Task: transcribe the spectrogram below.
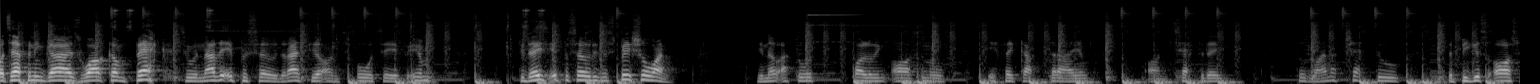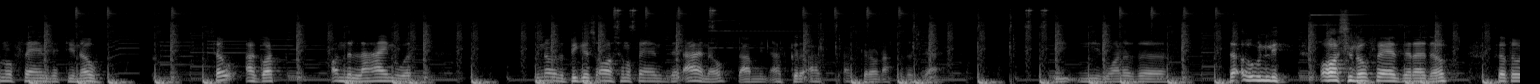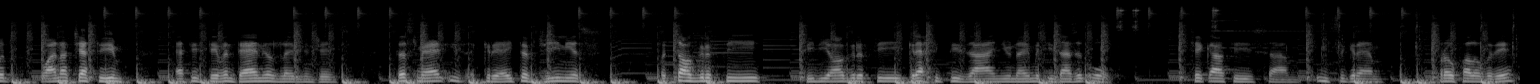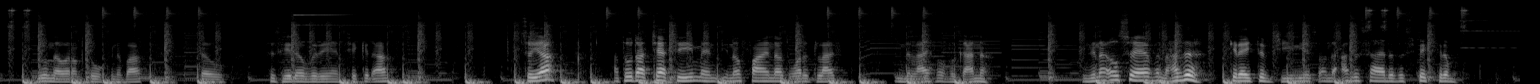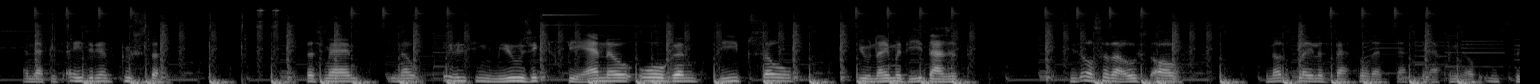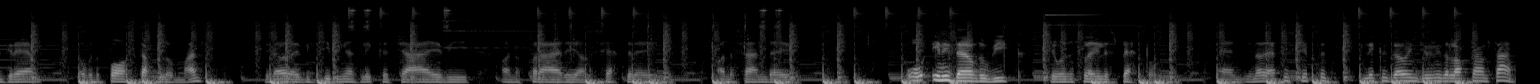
What's happening, guys? Welcome back to another episode right here on Sports FM. Today's episode is a special one. You know, I thought following Arsenal's FA Cup triumph on Saturday, I thought why not chat to the biggest Arsenal fans that you know. So I got on the line with, you know, the biggest Arsenal fan that I know. I mean, I've, got, I've, I've grown up with this guy. He, he's one of the the only Arsenal fans that I know. I thought, why not chat to him? That is Devin Daniels, ladies and gents. This man is a creative genius. Photography, videography, graphic design, you name it, he does it all. Check out his um, Instagram profile over there. You'll know what I'm talking about. So just head over there and check it out. So yeah, I thought I'd chat to him and you know find out what it's like in the life of a gunner. And then I also have another creative genius on the other side of the spectrum, and that is Adrian Kuster. This man, you know, everything music, piano, organ, deep soul, you name it, he does it. He's also the host of, you know, the playlist battle that, that's been happening over Instagram over the past couple of months. You know, they've been keeping us like a jivey on a Friday, on a Saturday, on a Sunday, or any day of the week there was a playlist battle. And you know, that just kept the liquor going during the lockdown time.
